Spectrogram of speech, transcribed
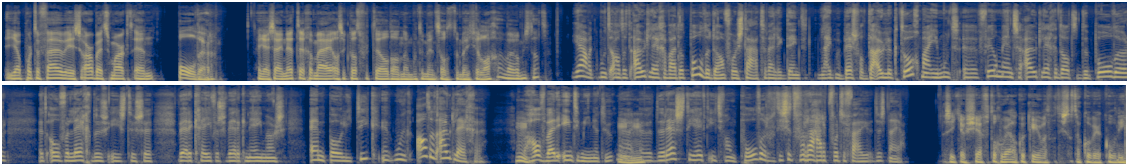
jouw portefeuille is arbeidsmarkt en polder. En jij zei net tegen mij, als ik dat vertel, dan moeten mensen altijd een beetje lachen. Waarom is dat? Ja, maar ik moet altijd uitleggen waar dat polder dan voor staat. Terwijl ik denk, het lijkt me best wel duidelijk toch. Maar je moet uh, veel mensen uitleggen dat de polder het overleg dus is tussen werkgevers, werknemers en politiek. Dat moet ik altijd uitleggen. Hm. Behalve bij de intimie natuurlijk. Maar mm-hmm. uh, de rest die heeft iets van polder. Wat is het voor rare portefeuille? Dus nou ja. Dan zit jouw chef toch weer elke keer. Wat, wat is dat ook alweer, Connie?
